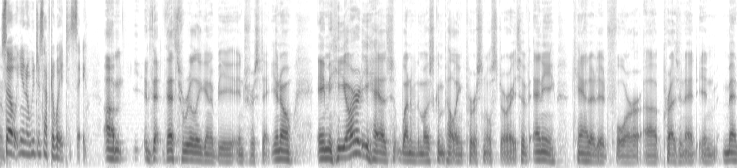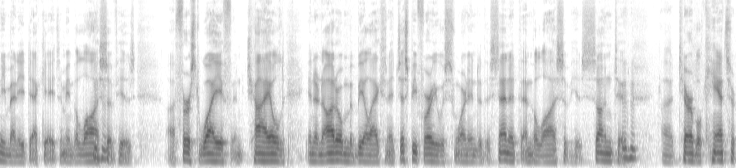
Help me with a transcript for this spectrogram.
So you know we just have to wait to see. Um, th- that's really going to be interesting. You know, Amy, he already has one of the most compelling personal stories of any candidate for uh, president in many, many decades. I mean, the loss of his uh, first wife and child in an automobile accident just before he was sworn into the Senate, and the loss of his son to uh, terrible cancer.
